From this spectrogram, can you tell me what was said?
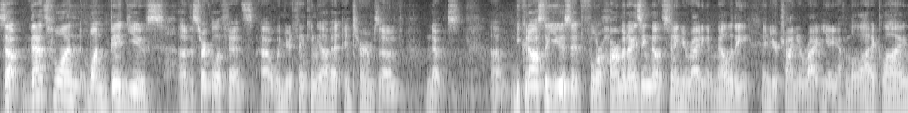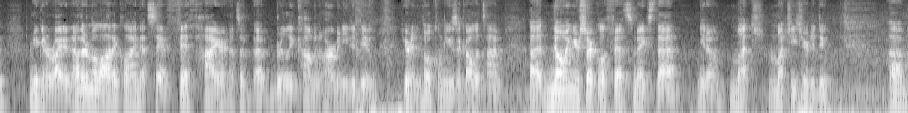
So that's one, one big use of the circle of fifths uh, when you're thinking of it in terms of notes. Um, you could also use it for harmonizing notes, saying you're writing a melody and you're trying to write, you know, you have a melodic line and you're going to write another melodic line that's, say, a fifth higher. That's a, a really common harmony to do. Hear it in vocal music all the time. Uh, knowing your circle of fifths makes that, you know, much, much easier to do. Um,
